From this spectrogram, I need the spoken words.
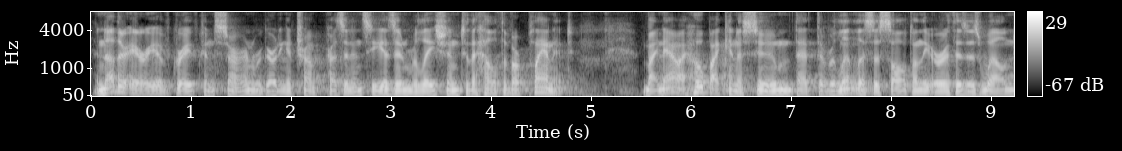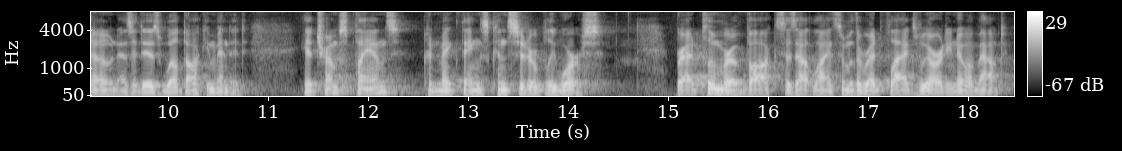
Another area of grave concern regarding a Trump presidency is in relation to the health of our planet. By now, I hope I can assume that the relentless assault on the earth is as well known as it is well documented. Yet Trump's plans could make things considerably worse. Brad Plumer of Vox has outlined some of the red flags we already know about.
